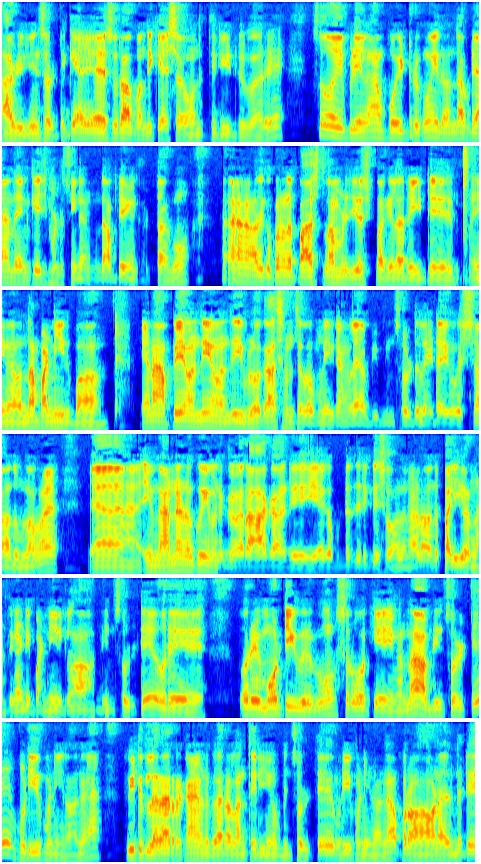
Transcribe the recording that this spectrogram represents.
அப்படி இப்படின்னு சொல்லிட்டு கே சுறாப் வந்து கேஷவ வந்து திட்டிகிட்டு இருப்பாரு. ஸோ இப்படிலாம் போயிட்டுருக்கும். இது வந்து அப்படியே அந்த என்கேஜ்மெண்ட் சீன் அங்கே வந்து அப்படியே கட் ஆகும். அதுக்கப்புறம் அந்த பாஸ்ட்லாம் முடிஞ்சு யோசிச்சு பார்க்கல ரைட்டு இவன் தான் பண்ணியிருப்பான். ஏன்னா அப்பயே வந்து இவன் வந்து இவ்வளோ காசு வந்து செலவு பண்ணியிருக்காங்களே அப்படி இப்படின்னு சொல்லிட்டு லைட்டாக யோசிச்சான். அதுவும் இல்லாமல் இவங்க அண்ணனுக்கும் இவனுக்கும் வேறு ஆகாது. ஏகப்பட்டது இருக்குது ஸோ அதனால் வந்து பழி வாங்கிறதுக்காண்டி பண்ணியிருக்கலாம் அப்படின்னு சொல்லிட்டு ஒரு ஒரு மோட்டிவ் இருக்கும். சரி ஓகே இவன் தான் அப்படின்னு சொல்லிட்டு முடிவு பண்ணிடுவாங்க. வீட்டுக்குள்ளே வேறு இருக்கான் இவனுக்கு வேறெல்லாம் தெரியும் அப்படின்னு சொல்லிட்டு முடிவு பண்ணிடுவாங்க. அப்புறம் அவனை இருந்துட்டு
